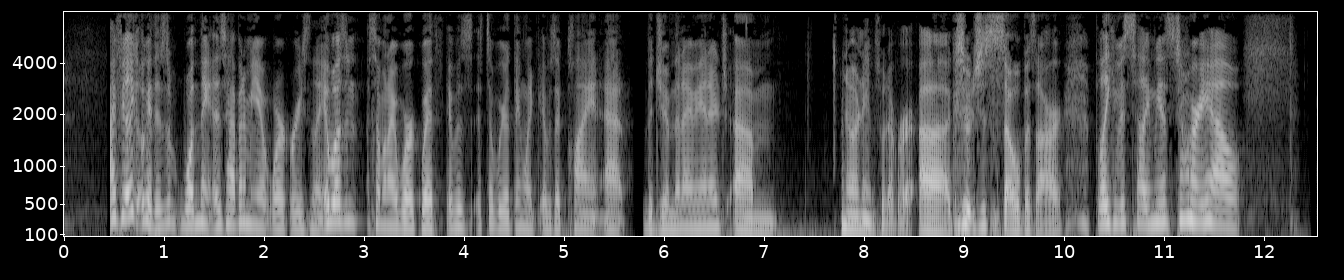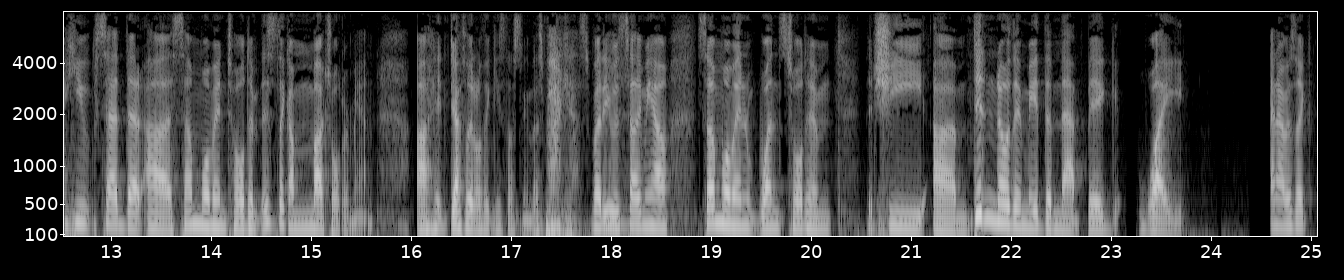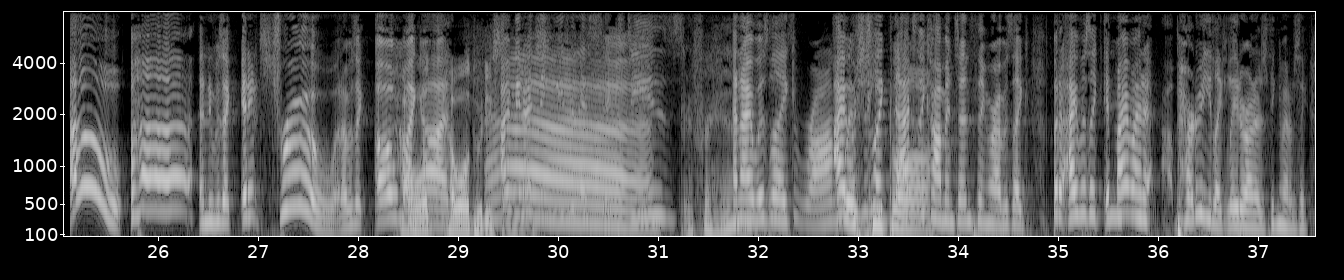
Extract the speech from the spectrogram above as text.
I feel like okay. There's one thing. This happened to me at work recently. It wasn't someone I work with. It was. It's a weird thing. Like it was a client at the gym that I manage. Um, no names, whatever. Uh, because it was just so bizarre. But like he was telling me a story how he said that uh some woman told him. This is like a much older man. Uh, I definitely don't think he's listening to this podcast. But he was telling me how some woman once told him that she um didn't know they made them that big white. And I was like, oh, uh, and he was like, and it's true. And I was like, oh how my old, god. How old would you say? I mean, I think he's in his ah. sixties. Good for him. And I was like, wrong I was with just like, that's the common sense thing where I was like, but I was like, in my mind, part of me, like later on, I was thinking about it, I was like,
